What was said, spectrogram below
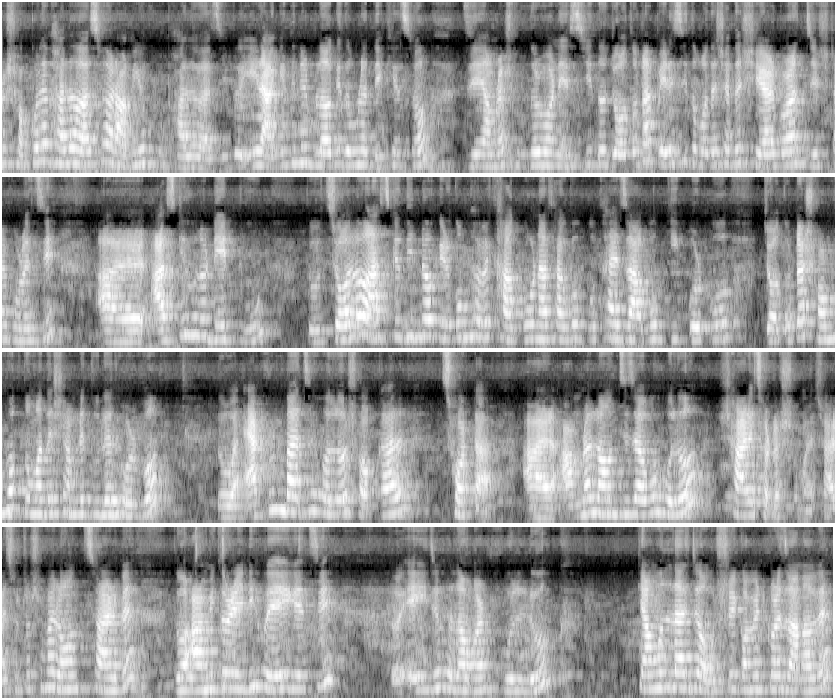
তোমরা সকলে ভালো আছো আর আমিও খুব ভালো আছি। তো এর আগের দিনের ব্লগে তোমরা দেখেছ যে আমরা সুন্দরবন এসেছি। তো যতটা পেরেছি তোমাদের সাথে শেয়ার করার চেষ্টা করেছি। আর আজকে হলো ডে টু তো চলো আজকের দিনটাও কীরকমভাবে থাকব, না থাকব, কোথায় যাব, কি করব, যতটা সম্ভব তোমাদের সামনে তুলে ধরবো। তো এখন বাজে হলো সকাল ছটা। আর আমরা লঞ্চে যাব হলো সাড়ে ছটার সময়। সাড়ে ছটার সময় লঞ্চ ছাড়বে। তো আমি তো রেডি হয়েই গেছি। তো এই যে হলো আমার ফুল লুক। কেমন লাগছে অবশ্যই কমেন্ট করে জানাবে।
